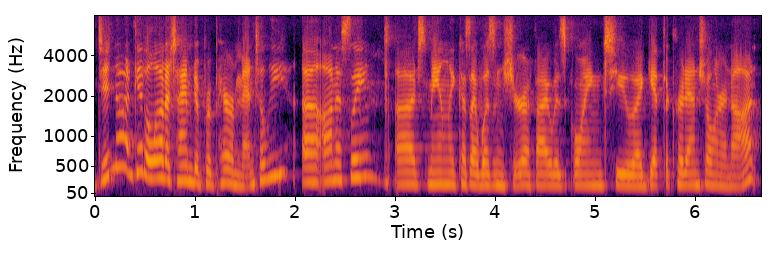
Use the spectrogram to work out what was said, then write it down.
did not get a lot of time to prepare mentally, uh, honestly, uh, just mainly because I wasn't sure if I was going to uh, get the credential or not.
